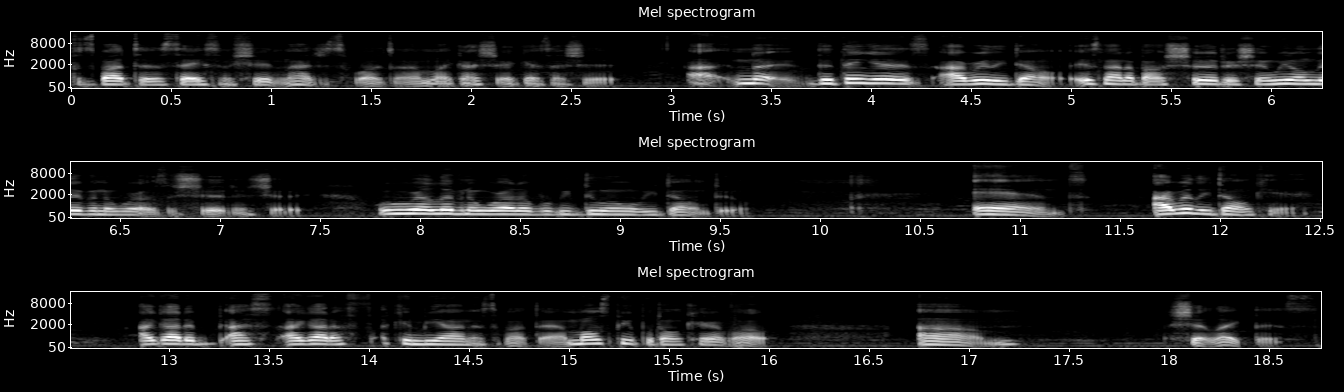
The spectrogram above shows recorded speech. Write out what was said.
was about to say some shit and I just walked on. I'm like, I should, I guess I should. I, no, the thing is, I really don't. It's not about should or should. We don't live in the world of should and should. We will live in a world of what we do and what we don't do. And I really don't care. I gotta, I, I gotta fucking be honest about that. Most people don't care about um, shit like this.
